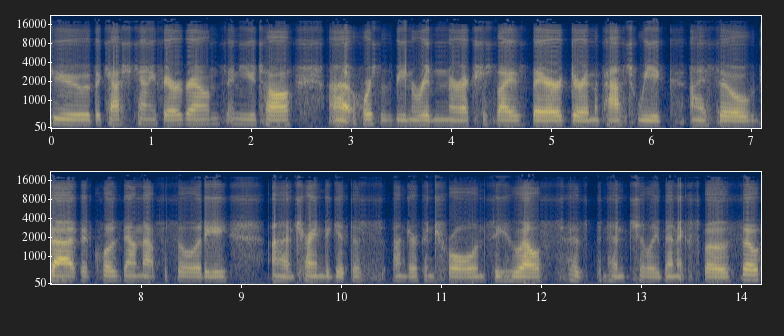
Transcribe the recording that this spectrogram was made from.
to the Cache County Fairgrounds in Utah. Uh, horses being ridden or exercised there during the past week. Uh, so that they've closed down that facility, uh, trying to get this under control and see who else has potentially been exposed. So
